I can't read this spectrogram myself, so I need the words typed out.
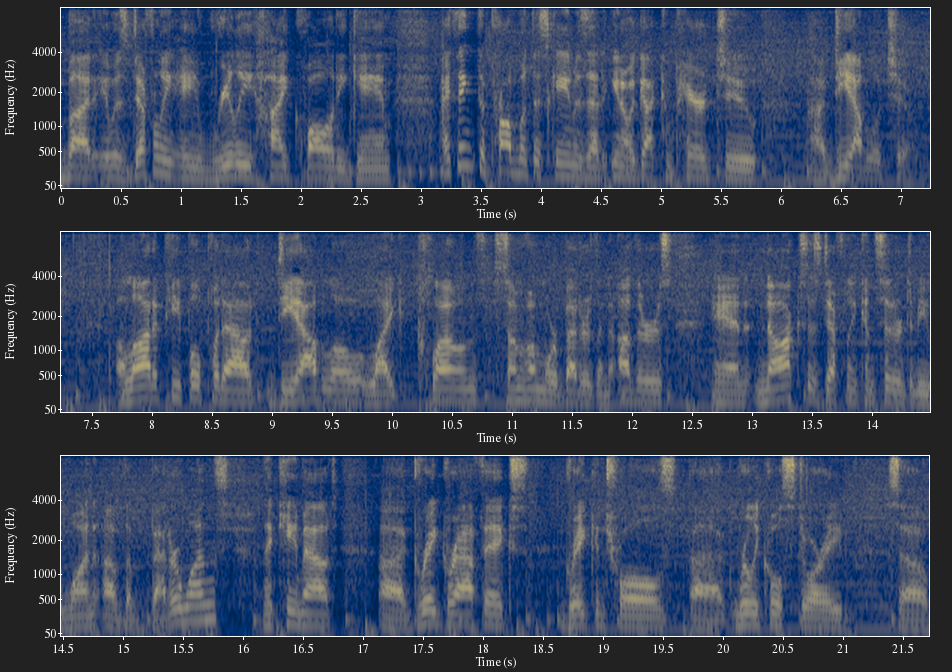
but it was definitely a really high quality game. I think the problem with this game is that, you know, it got compared to uh, Diablo 2. A lot of people put out Diablo-like clones. Some of them were better than others, and Nox is definitely considered to be one of the better ones that came out. Uh, great graphics, great controls, uh, really cool story. So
